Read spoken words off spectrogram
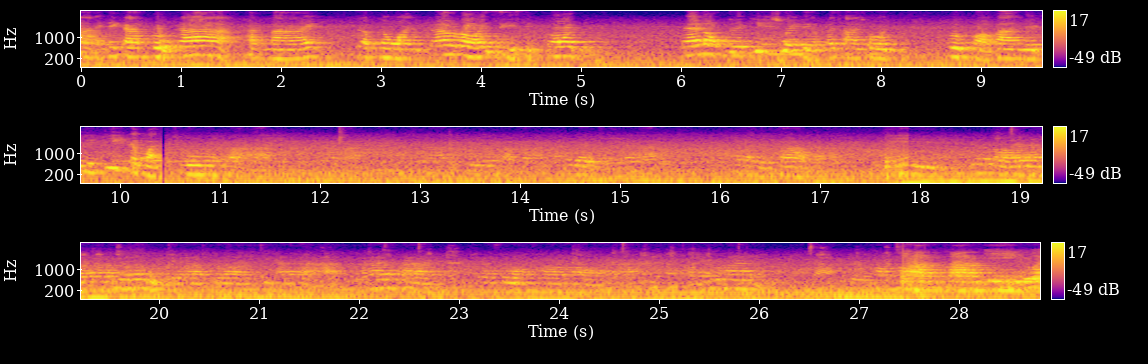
มายในการปลูกกล้าพันไม้จำนวน 940 ต้น และลงพื้นที่ช่วยเหลือประชาชนกลุ่มเปราะบางในพื้นที่จังหวัดชูเมืองขวาชูเมืองขวาประมาณนั้นเลยอย่างนี้นะคะถ้ามาดูภาพนะคะนี่เรียบร้อยแล้วนะคะเพื่อกลุ่มกิจกรรมพลังจิตอาสาข้าราชการกระทรวงพมนะคะขอให้ทุกท่านทำความดีด้วย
